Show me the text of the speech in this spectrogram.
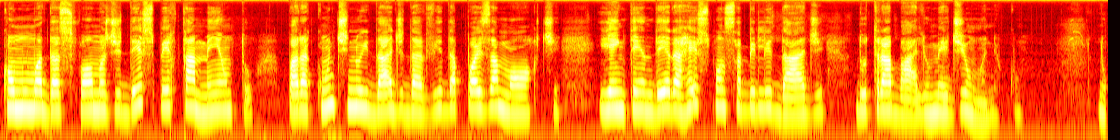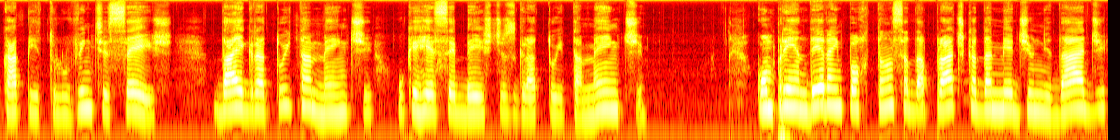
como uma das formas de despertamento para a continuidade da vida após a morte e entender a responsabilidade do trabalho mediúnico. No capítulo 26, dai gratuitamente o que recebestes gratuitamente, compreender a importância da prática da mediunidade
